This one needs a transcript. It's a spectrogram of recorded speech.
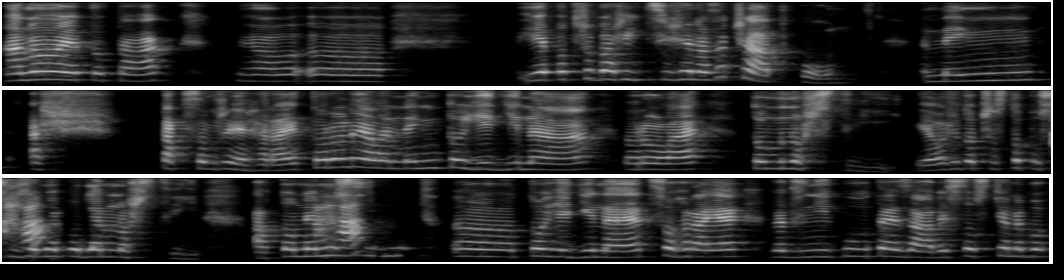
Ano, je to tak. Jo, eh, je potřeba říct si, že na začátku není až tak samozřejmě hraje to roli, ale není to jediná role to množství, jo? že to často posuzujeme Aha. podle množství. A to nemusí Aha. být uh, to jediné, co hraje ve vzniku té závislosti nebo uh,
